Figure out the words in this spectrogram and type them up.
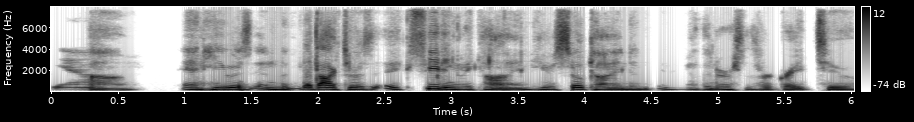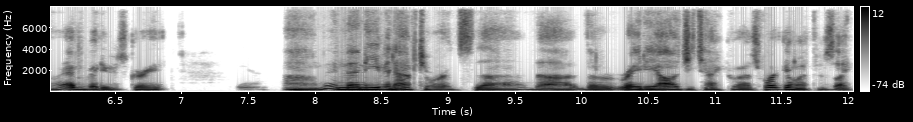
Yeah. Um and he was and the doctor was exceedingly kind. He was so kind and you know, the nurses were great too. Everybody was great. Um, and then even afterwards the the the radiology tech who i was working with was like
